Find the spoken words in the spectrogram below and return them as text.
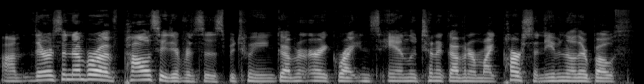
um, there's a number of policy differences between Governor Eric Greitens and Lieutenant Governor Mike Parson, even though they're both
